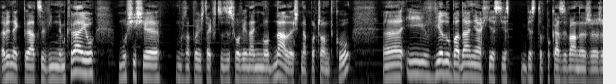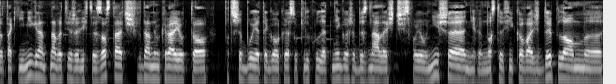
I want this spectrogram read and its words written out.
rynek pracy w innym kraju, musi się, można powiedzieć tak w cudzysłowie, na nim odnaleźć na początku. E, I w wielu badaniach jest, jest, jest to pokazywane, że, że taki imigrant, nawet jeżeli chce zostać w danym kraju, to potrzebuje tego okresu kilkuletniego, żeby znaleźć swoją niszę, nie wiem, nostryfikować dyplom, e,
